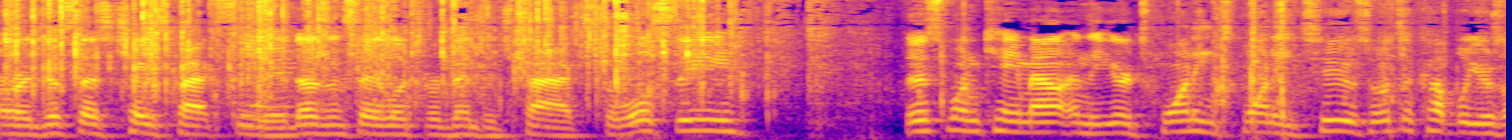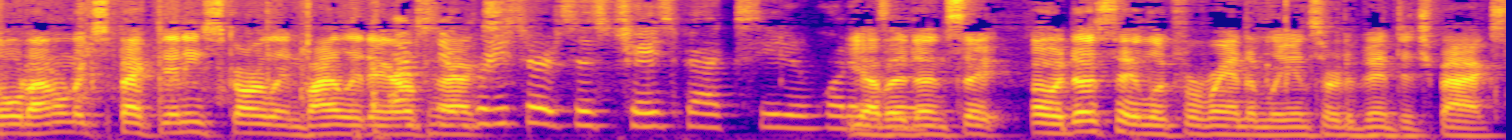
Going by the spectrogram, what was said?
or it just says chase pack seeded. It doesn't say look for vintage packs. So we'll see. This one came out in the year 2022, so it's a couple years old. I don't expect any Scarlet and Violet era Actually, I'm pretty sure it says Chase Pack seated. Yeah, but it doesn't say. Oh, it does say look for randomly inserted vintage packs.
